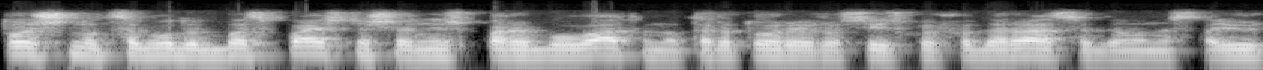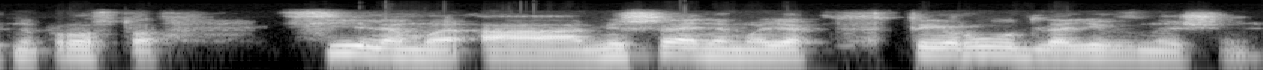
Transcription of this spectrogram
Точно це буде безпечніше ніж перебувати на території Російської Федерації, де вони стають не просто цілями, а мішенями як в тиру для їх знищення.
